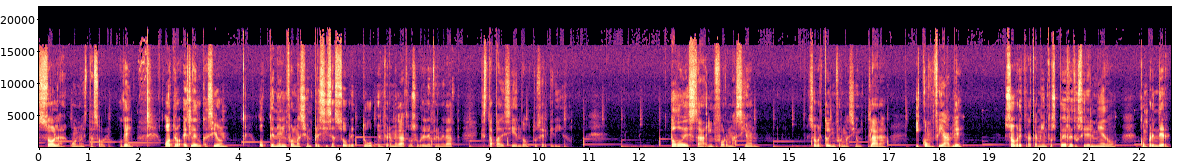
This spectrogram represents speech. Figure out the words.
sola o no estás solo, ¿ok? Otro es la educación, obtener información precisa sobre tu enfermedad o sobre la enfermedad que está padeciendo tu ser querido. Toda esta información, sobre todo información clara y confiable sobre tratamientos, puede reducir el miedo, comprender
